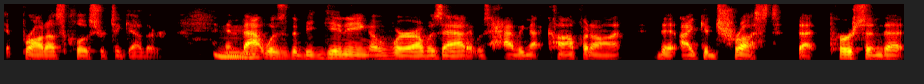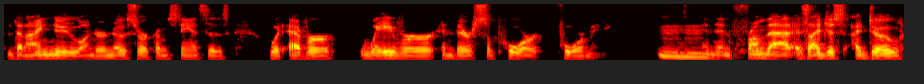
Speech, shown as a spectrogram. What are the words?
it brought us closer together. Mm. And that was the beginning of where I was at. It was having that confidant that I could trust that person that that I knew under no circumstances would ever waver in their support for me. Mm-hmm. And then from that, as I just I dove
